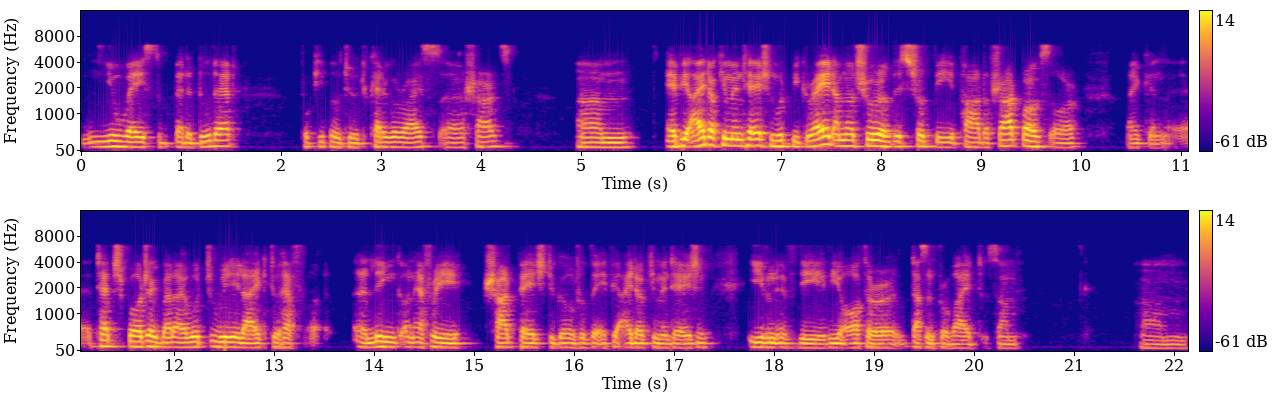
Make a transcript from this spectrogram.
new ways to better do that for people to, to categorize uh, shards. Um, API documentation would be great. I'm not sure if this should be part of Shardbox or like an attached project, but I would really like to have a link on every shard page to go to the API documentation, even if the, the author doesn't provide some. Um,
